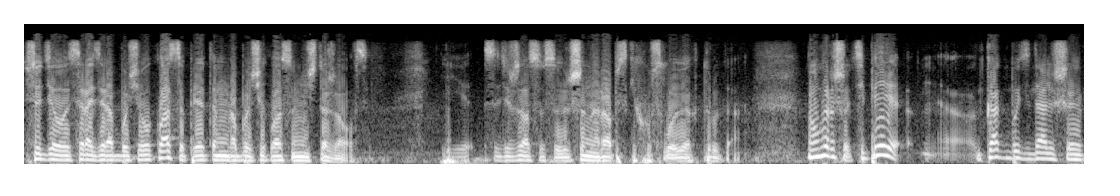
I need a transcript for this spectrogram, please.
все делалось ради рабочего класса, при этом рабочий класс уничтожался и содержался в совершенно рабских условиях труда. Ну хорошо, теперь э, как быть дальше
